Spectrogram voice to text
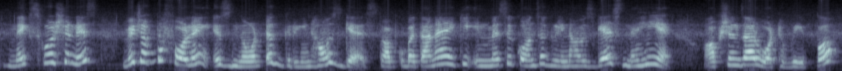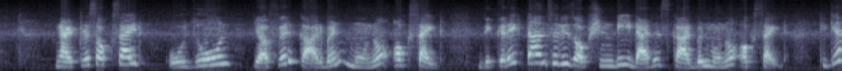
next question is which of the following is not a green house gas तो आपको बताना है कि इनमें से कौन सा ग्रीन हाउस गैस नहीं है? Option are water vapour nitrous oxide ozone या फिर carbon monoxide the correct answer is option D that is carbon monoxide ठीक है?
